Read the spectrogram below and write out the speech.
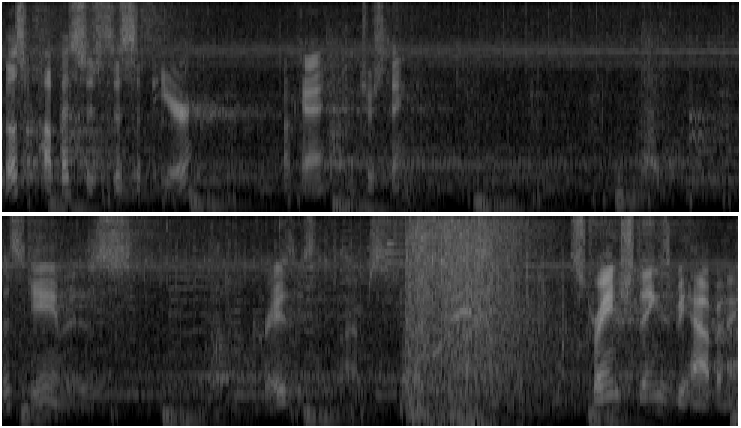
Those puppets just disappear? Okay, interesting. This game is crazy sometimes. Strange things be happening.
